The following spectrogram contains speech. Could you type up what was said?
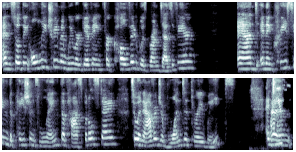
And so the only treatment we were giving for COVID was remdesivir, and in increasing the patient's length of hospital stay to an average of one to three weeks and do you think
